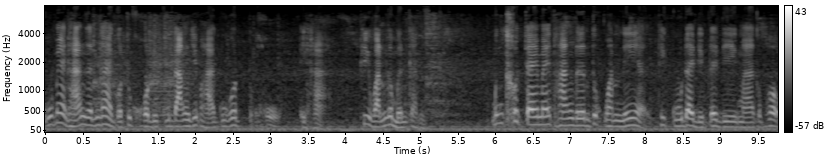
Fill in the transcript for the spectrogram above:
กูแม่งหาเงินง่ายกว่าทุกคนกูดังชิบหายกูก็โอ้โหไอ้ห่าพี่หวันก็เหมือนกัน มึงเข้าใจไหมทางเดินทุกวันนี้ที่กูได้ดิบได้ดีมาก็เพราะ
